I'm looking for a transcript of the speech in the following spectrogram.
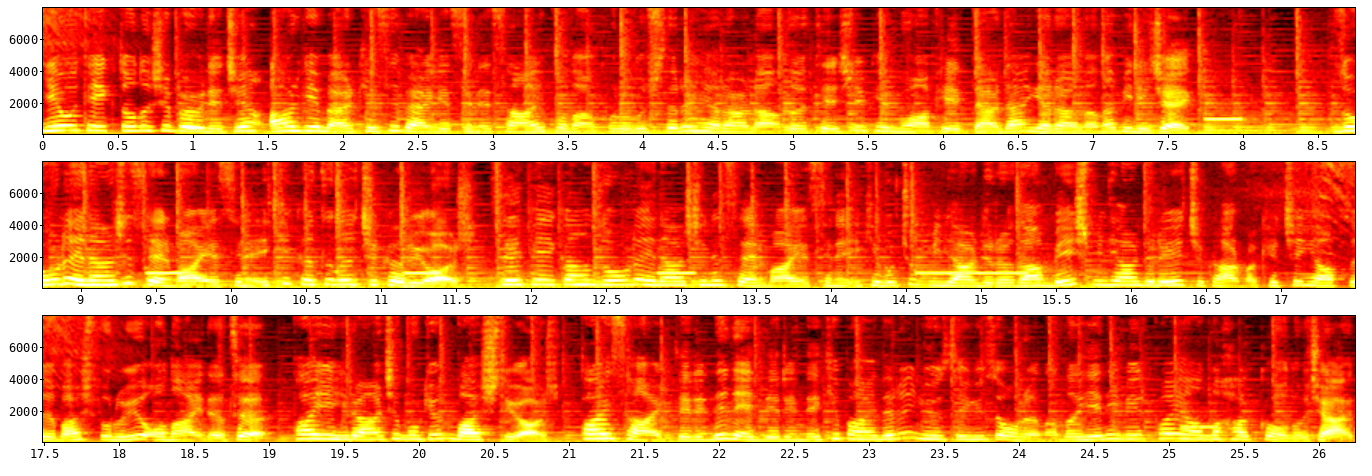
Yeoteknoloji böylece ARGE Merkezi belgesine sahip olan kuruluşların yararlandığı teşvik ve muafiyetlerden yararlanabilecek. Zorlu enerji sermayesini iki katına çıkarıyor. SPK Zorlu Enerji'nin sermayesini 2,5 milyar liradan 5 milyar liraya çıkarmak için yaptığı başvuruyu onayladı. Pay ihracı bugün başlıyor. Pay sahiplerinin ellerindeki payların %100'ü oranında yeni bir pay alma hakkı olacak.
